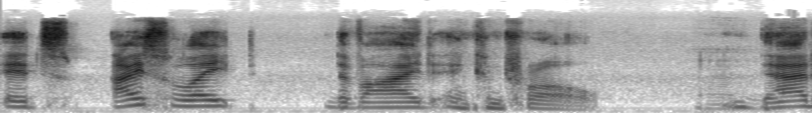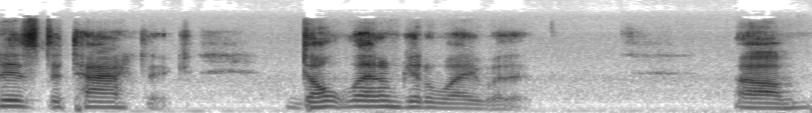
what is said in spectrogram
it's isolate divide and control. That is the tactic. Don't let them get away with it. Um,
